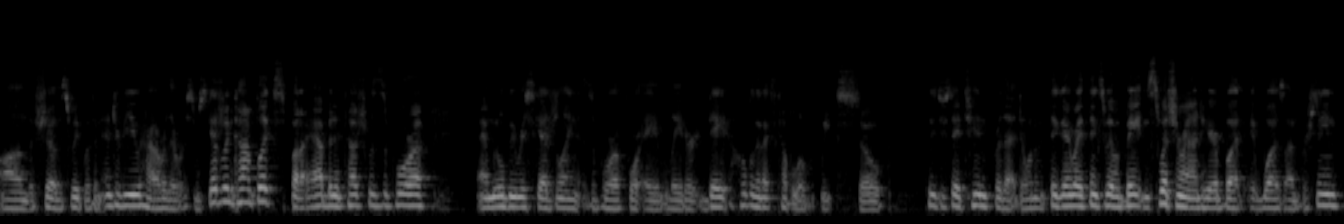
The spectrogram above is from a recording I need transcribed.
on the show this week with an interview. However, there were some scheduling conflicts, but I have been in touch with Zipporah, and we'll be rescheduling Zipporah for a later date, hopefully the next couple of weeks. So please do stay tuned for that. Don't think everybody thinks we have a bait and switch around here, but it was unforeseen.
